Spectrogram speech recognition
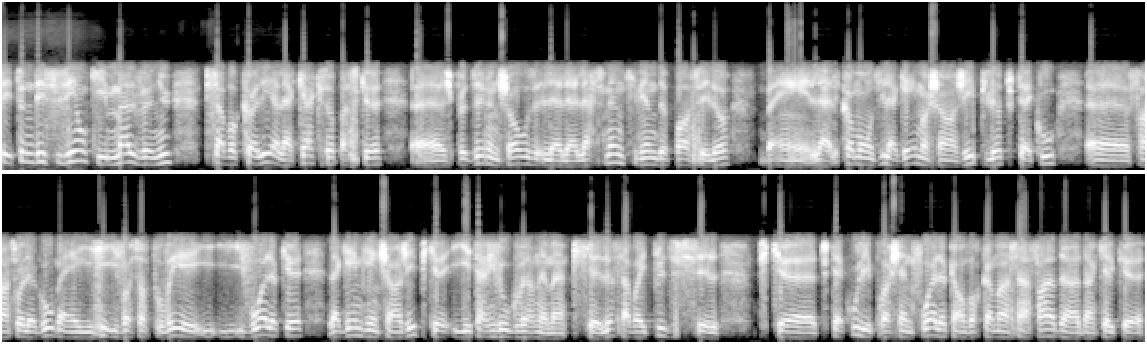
C'est une décision qui est malvenue, puis ça va coller à la CAQ, ça, parce que euh, je peux dire une chose, la, la, la, semaine qui vient de passer là, ben, la, comme on dit, la game a changé, puis là, tout à coup, euh, François Legault, ben, il, va se retrouver, il, il voit là, que la game vient de changer, puis qu'il est arrivé au gouvernement, puis que là, ça va être plus difficile, puis que tout à coup, les prochaines fois, là, quand on va recommencer à faire dans, dans quelques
